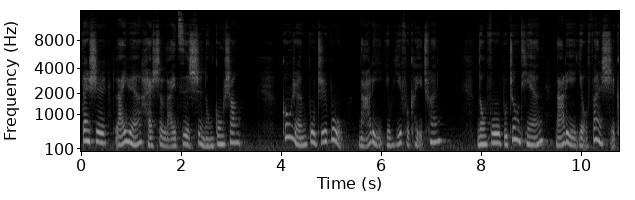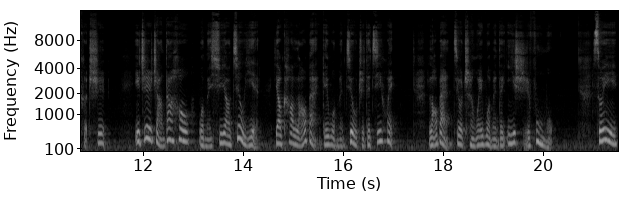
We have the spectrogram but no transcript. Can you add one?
但是来源还是来自市农工商。工人不织布，哪里有衣服可以穿？农夫不种田，哪里有饭食可吃？以致长大后，我们需要就业，要靠老板给我们就职的机会，老板就成为我们的衣食父母。所以，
